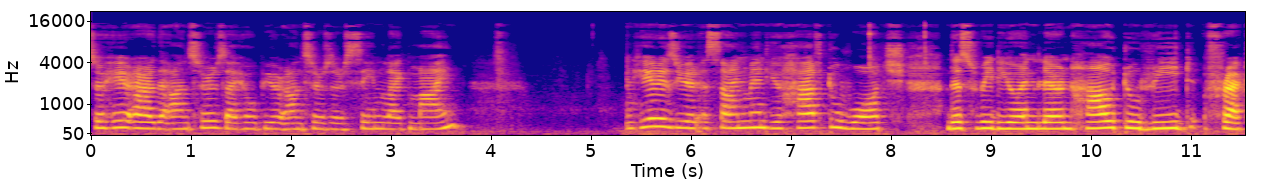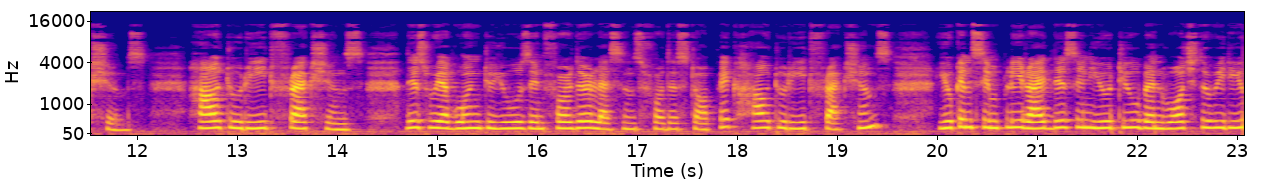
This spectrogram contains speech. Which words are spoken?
So here are the answers. I hope your answers are same like mine. And here is your assignment. You have to watch this video and learn how to read fractions. How to read fractions. This we are going to use in further lessons for this topic. How to read fractions. You can simply write this in YouTube and watch the video.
